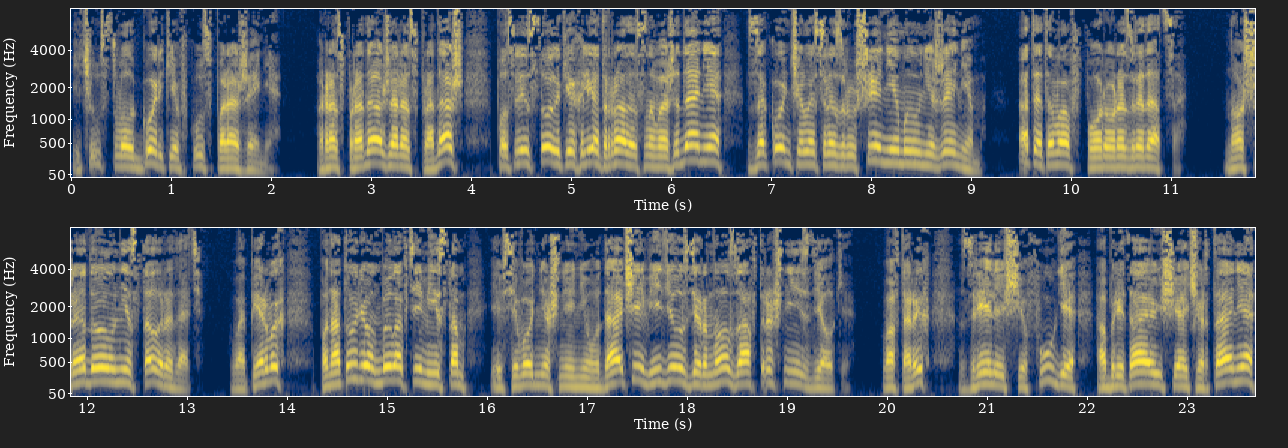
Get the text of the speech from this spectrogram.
и чувствовал горький вкус поражения. Распродажа распродаж после стольких лет радостного ожидания закончилась разрушением и унижением. От этого впору разрыдаться. Но Шэдоул не стал рыдать. Во-первых, по натуре он был оптимистом и в сегодняшней неудаче видел зерно завтрашней сделки. Во-вторых, зрелище фуги, обретающее очертания,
